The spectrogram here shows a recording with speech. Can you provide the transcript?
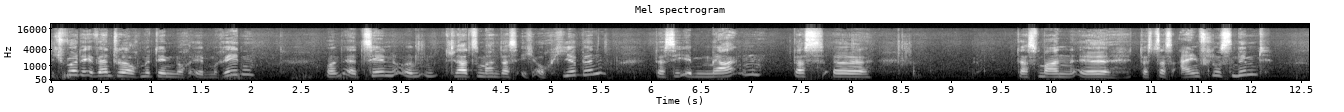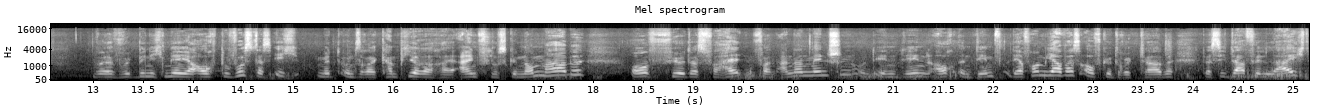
Ich würde eventuell auch mit denen noch eben reden, und erzählen und klar zu machen, dass ich auch hier bin, dass sie eben merken, dass äh, dass man, äh, dass das Einfluss nimmt. Bin ich mir ja auch bewusst, dass ich mit unserer Kampiererei Einfluss genommen habe auf für das Verhalten von anderen Menschen und in denen auch in dem, der Form ja was aufgedrückt habe, dass sie da vielleicht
